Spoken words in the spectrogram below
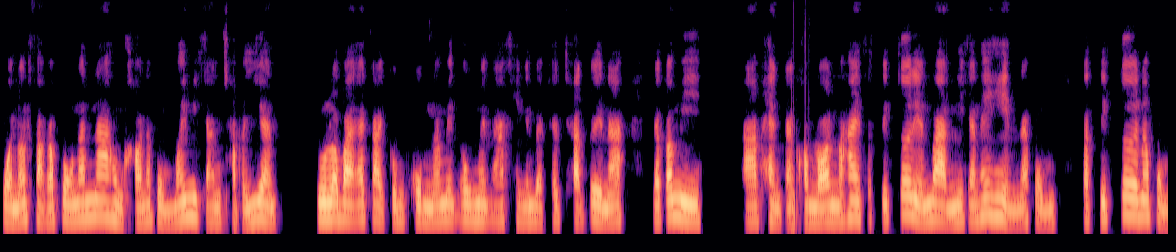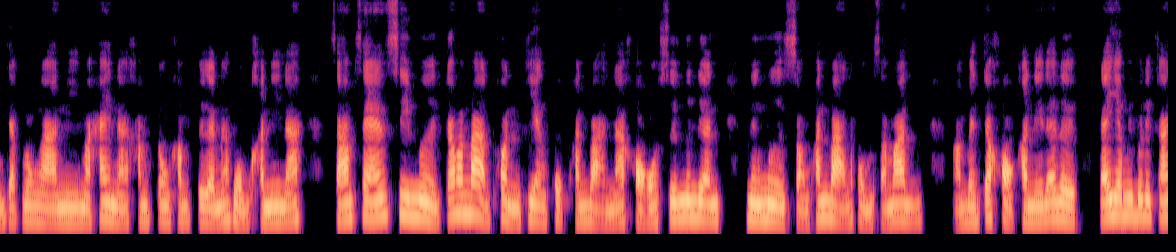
หัวน็อตฝากระโปรงด้านหน้าของเขานะผมไม่มีการขับเยียนรูระบายอากาศกลมๆนะเม็ดองเม็ดอาร์เห็นกันแบบชัดๆเลยนะ แล้วก็มีอาแผ่นกันความร้อนมาให้สติกเกอร์เหรียญบาทมีกันให้เห็นนะผมสติกเกอร์นะผมจากโรงงานมีมาให้นะคำตรงคำเตือนนะผมคันนี้นะ สามแสนสี่หมื่นเก้าพันบาท ผ่อนเพียงหกพันบาทนะ ขอซื้อเงินเดือนหนึ่งหมื่นสองพันบาทนะผมสามารถเป็นเจ้าของคันนี้ได้เลย และยังมีบริการ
